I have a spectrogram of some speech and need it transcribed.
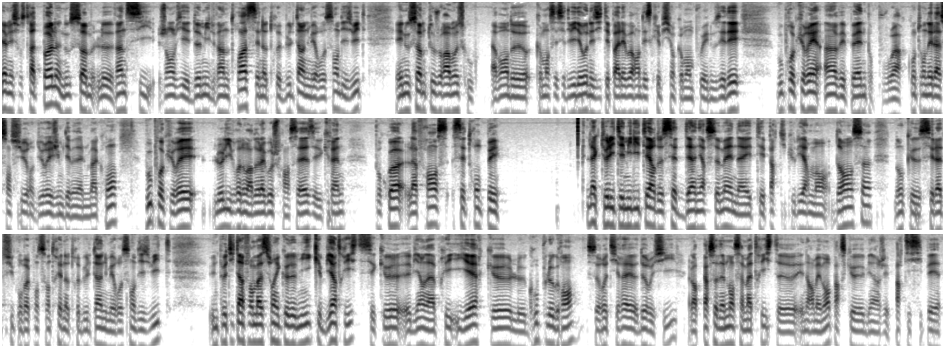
Bienvenue sur Stratpol, nous sommes le 26 janvier 2023, c'est notre bulletin numéro 118 et nous sommes toujours à Moscou. Avant de commencer cette vidéo, n'hésitez pas à aller voir en description comment vous pouvez nous aider. Vous procurez un VPN pour pouvoir contourner la censure du régime d'Emmanuel Macron. Vous procurez le livre noir de la gauche française et Ukraine. Pourquoi la France s'est trompée? L'actualité militaire de cette dernière semaine a été particulièrement dense, donc euh, c'est là-dessus qu'on va concentrer notre bulletin numéro 118. Une petite information économique bien triste, c'est que eh bien on a appris hier que le groupe Legrand se retirait de Russie. Alors personnellement, ça m'attriste euh, énormément parce que eh bien j'ai participé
